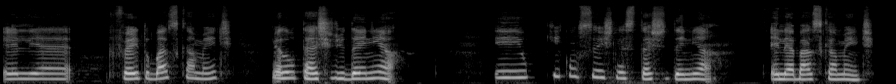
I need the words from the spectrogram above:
ele é feito basicamente pelo teste de DNA. E o que consiste nesse teste de DNA? Ele é basicamente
